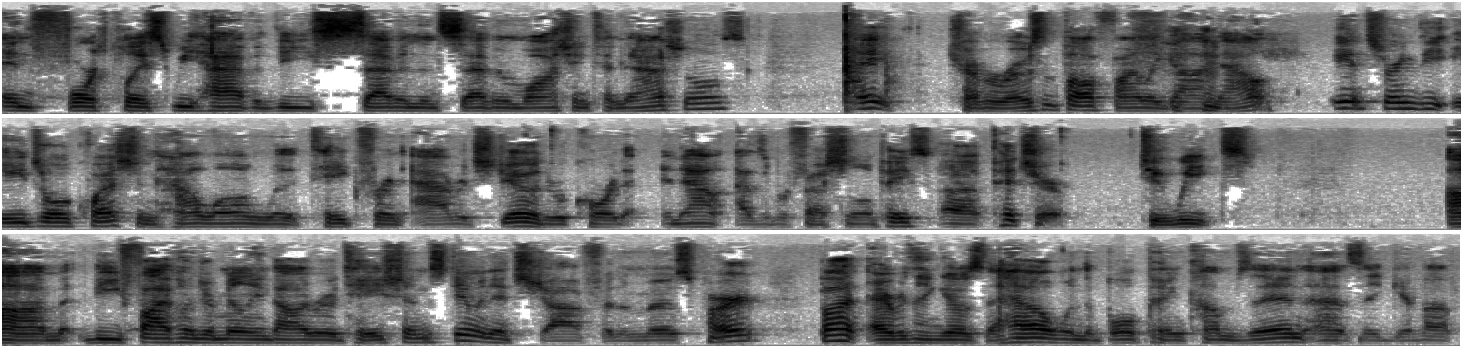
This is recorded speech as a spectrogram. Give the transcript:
In fourth place, we have the seven and seven Washington Nationals. Hey, Trevor Rosenthal finally got an out, answering the age-old question: How long would it take for an average Joe to record an out as a professional pace, uh, pitcher? Two weeks. Um, the $500 million rotation's doing its job for the most part, but everything goes to hell when the bullpen comes in as they give up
